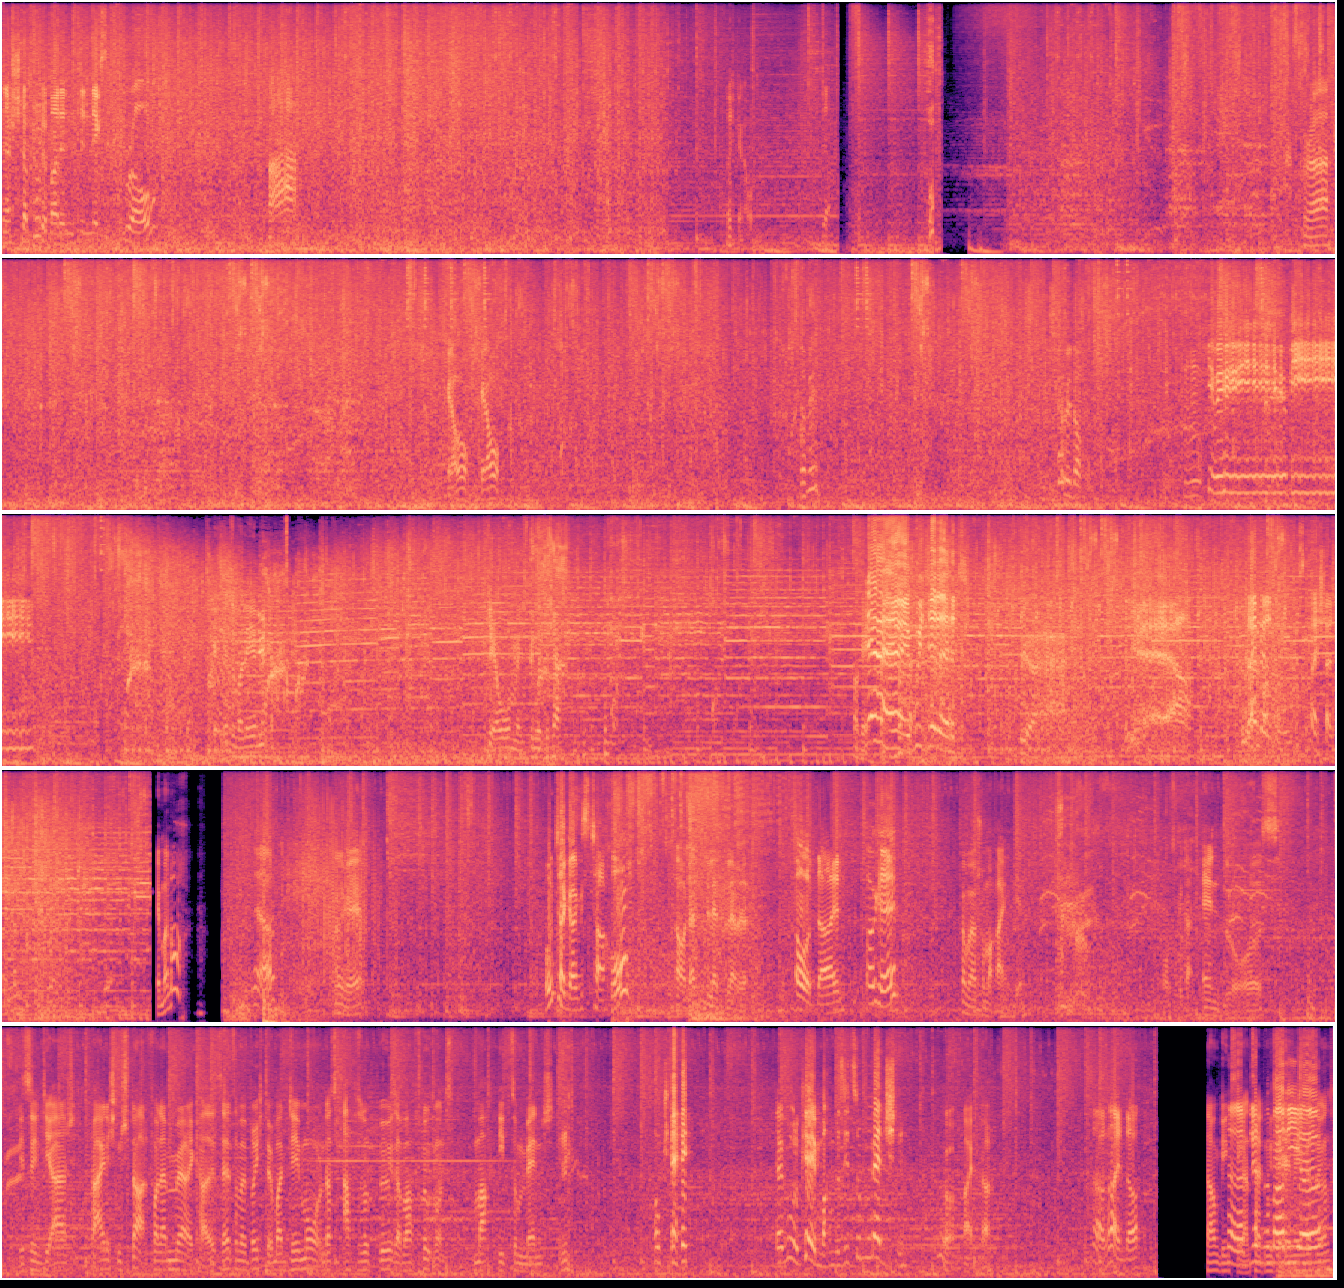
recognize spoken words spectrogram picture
Ja, schnapp du dir mal den, den nächsten Bro. Ah. Ich genau. Ja. Ah. Genau, genau. Sorry. Sorry doch. Beep. Okay, jetzt überleben. Hier oben, ich bin mir sicher. Okay. Yay, we did it! Ja. Yeah! Nein, wir müssen freischalten. Immer noch? Ja. Okay. Untergangstacho? Oh, das ist die letzte Level. Oh nein. Okay. Können wir ja schon mal reingehen. Oh, es geht da endlos. Wir sind die Vereinigten Staaten von Amerika. Seltsame Berichte über Dämonen und das absolut Böse, aber fluten uns. Macht die zum Menschen. Okay. Ja gut, okay, machen wir sie zum Menschen. Ja, rein da. Ja, rein da. Darum ging es Ja, die ganze Zeit werden wir mit mal der die, äh.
